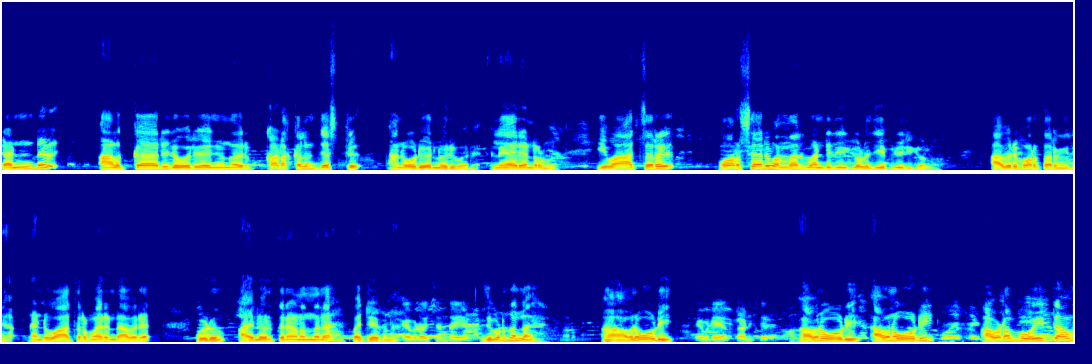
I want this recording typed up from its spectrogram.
രണ്ട് ആൾക്കാർ ജോലി കഴിഞ്ഞ് വന്ന് അവർ കടക്കലും ജസ്റ്റ് ആന ഓടി വരുന്ന ഒരു പോലെ അല്ലെങ്കിൽ ആ രണ്ടെണ്ണം പോയി. ഈ വാച്ചർ ഫോറസ്റ്റുകാർ വന്നാൽ വണ്ടിയിൽ ഇരിക്കുള്ളൂ ജീപ്പിൽ ഇരിക്കുള്ളൂ. അവർ പുറത്തിറങ്ങില്ല. രണ്ട് വാച്ചർമാരുണ്ട് അവരെ വിടും. അതിലൊരുത്തനാണ് ഇന്നലെ പറ്റിയേക്കണേ. ഇതിവിടെ തന്നെ. ആ അവൻ ഓടി. അവൻ ഓടി. അവൻ ഓടി. അവിടെ പോയിട്ട് അവൻ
